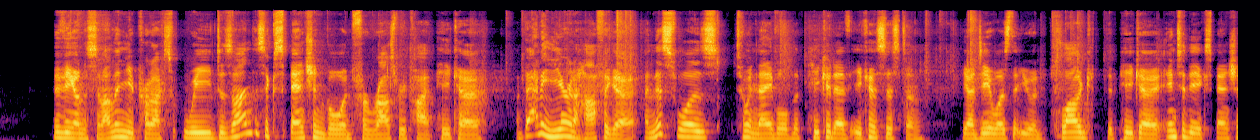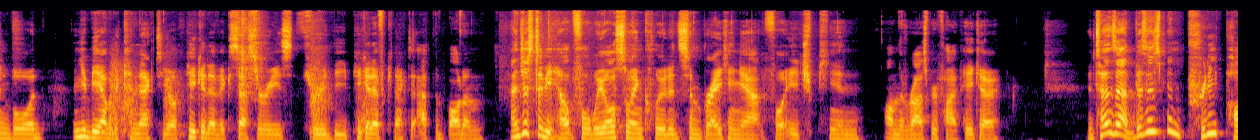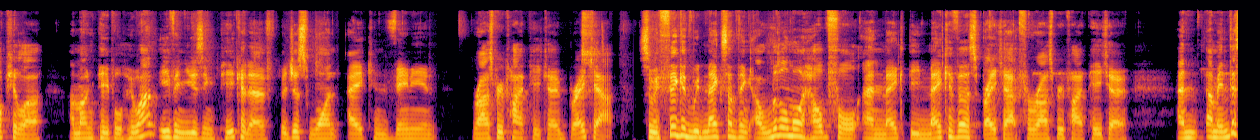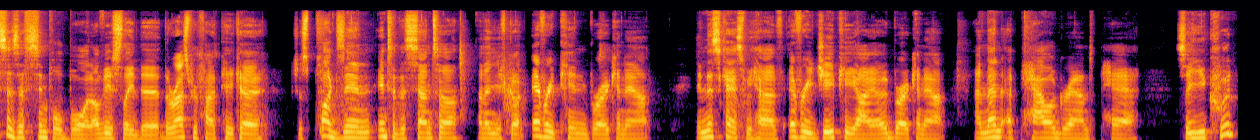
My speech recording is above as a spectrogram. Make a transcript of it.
Moving on to some other new products, we designed this expansion board for Raspberry Pi Pico about a year and a half ago, and this was to enable the PiicoDev ecosystem. The idea was that you would plug the Pico into the expansion board, and you'd be able to connect your PiicoDev accessories through the PiicoDev connector at the bottom. And just to be helpful, we also included some breaking out for each pin on the Raspberry Pi Pico. It turns out this has been pretty popular among people who aren't even using PiicoDev, but just want a convenient Raspberry Pi Pico breakout. So we figured we'd make something a little more helpful and make the Makerverse breakout for Raspberry Pi Pico. And I mean, this is a simple board. Obviously, the, the Raspberry Pi Pico just plugs in into the center, and then you've got every pin broken out. In this case, we have every GPIO broken out, and then a power ground pair. So you could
